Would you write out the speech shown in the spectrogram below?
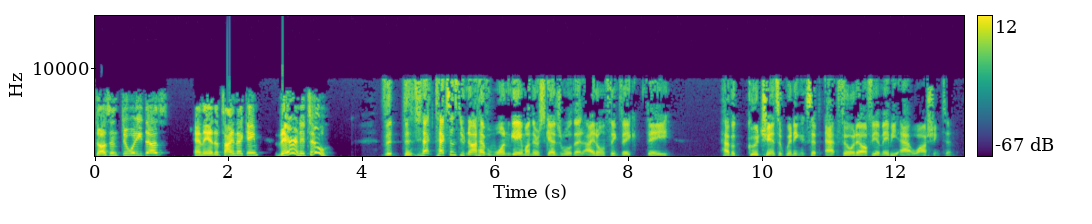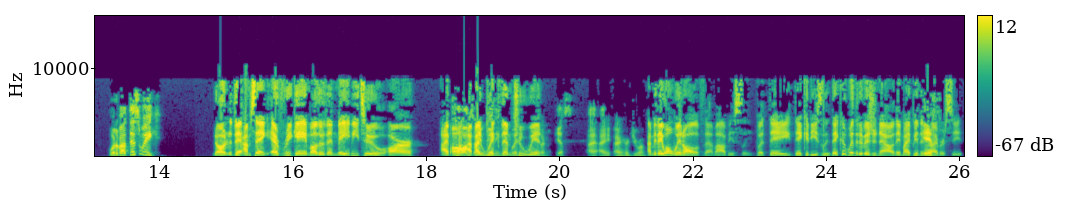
doesn't do what he does and they end up tying that game, they're in it too. The the Te- Texans do not have one game on their schedule that I don't think they they have a good chance of winning, except at Philadelphia, maybe at Washington. What about this week? No, no they, I'm saying every game other than maybe two are. I, Oh, I'm sorry, might winning, pick them winning. to win. Yes, I, I, I heard you wrong. I mean, they won't win all of them, obviously, but they they could easily they could win the division now. They might be in the If- driver's seat.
